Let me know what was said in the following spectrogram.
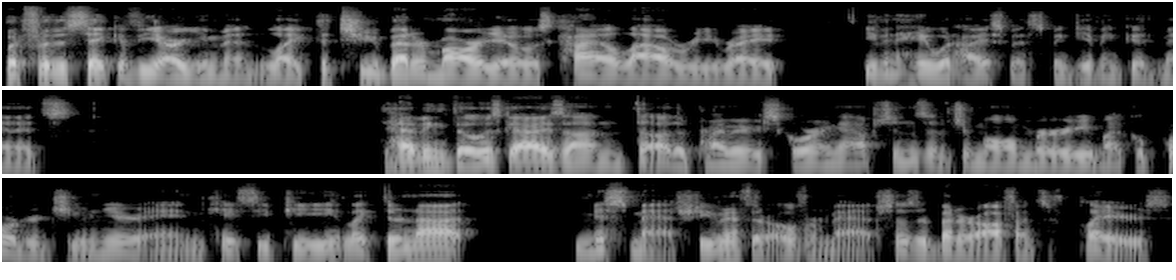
But for the sake of the argument, like the two better Marios, Kyle Lowry, right? Even Haywood Highsmith's been giving good minutes. Having those guys on the other primary scoring options of Jamal Murray, Michael Porter Jr., and KCP, like they're not mismatched, even if they're overmatched. Those are better offensive players.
